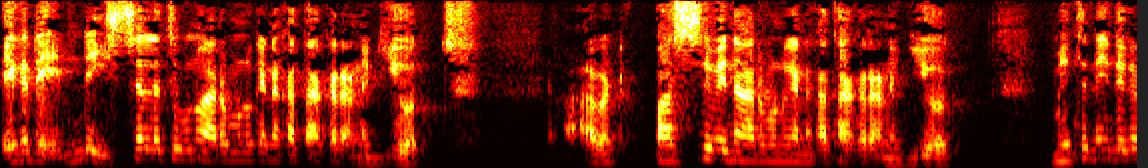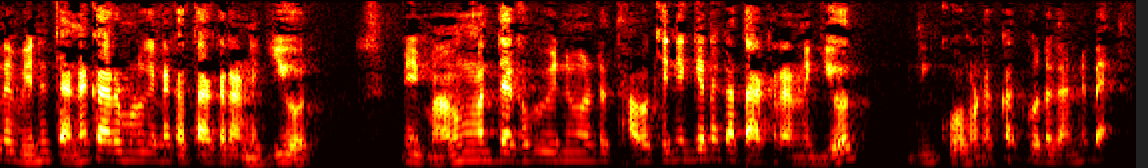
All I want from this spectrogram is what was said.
ඒකට එන්න ඉස්සෙල්ලා තිබුණු අරමුණු ගැන කතා කරන්න ගියොත් ආවට පස්සේ වෙන අරමුණු ගැන කතා කරන්න ගියොත් මෙතන ඉඳගෙන වෙන තැනක අරමුණු ගැන කතා කරන්න ගියොත් මේ මම අත්දකපු වෙනුවට තව කෙනෙක් ගැන කතා කරන්න ගියොත් ඉතින් කොහොමඩක්වත් ගොඩ ගන්න බෑ.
